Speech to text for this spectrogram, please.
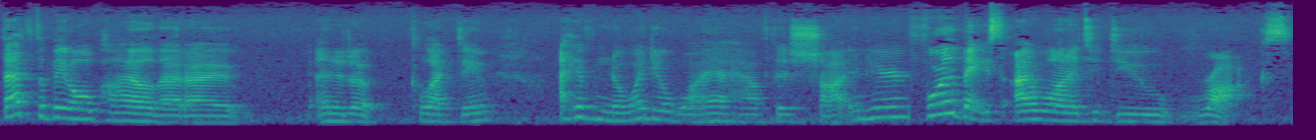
That's the big old pile that I ended up collecting. I have no idea why I have this shot in here. For the base, I wanted to do rocks.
